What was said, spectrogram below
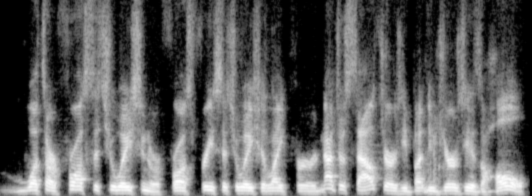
what's our frost situation or frost free situation like for not just South Jersey, but New Jersey as a whole?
